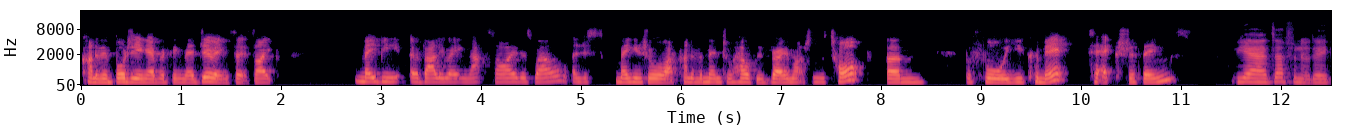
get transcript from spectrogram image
kind of embodying everything they're doing. So it's like maybe evaluating that side as well and just making sure that kind of the mental health is very much on the top um, before you commit to extra things. Yeah, definitely.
